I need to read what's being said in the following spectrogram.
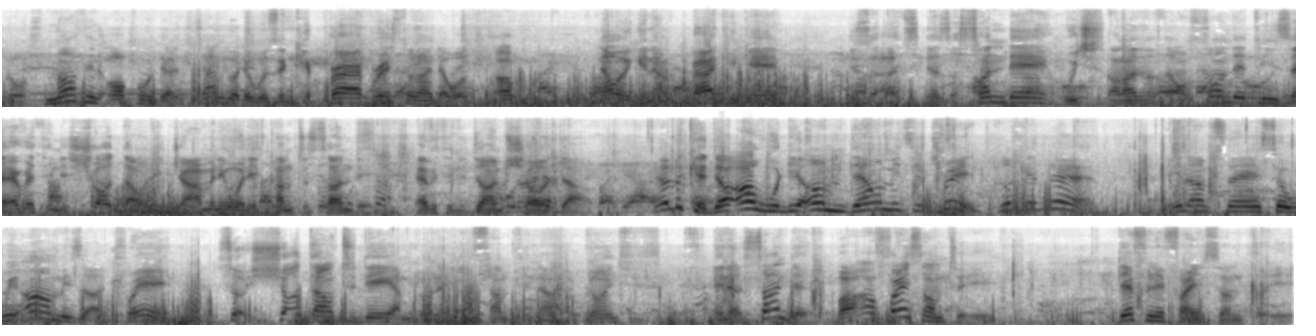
There was nothing open there. Thank god there was a kebab restaurant that was open. Now again i'm back again. It's a, it's a sunday which another on sunday things everything is shut down in germany when it comes to sunday. Everything is done shut down. Look at they're all with the um they all meet the train. Look at them. You know what i'm saying? So we all miss our train. So shut down today i'm gonna eat something now. I'm going to in a sunday. But i'll find something to eat. Definitely find something to eat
